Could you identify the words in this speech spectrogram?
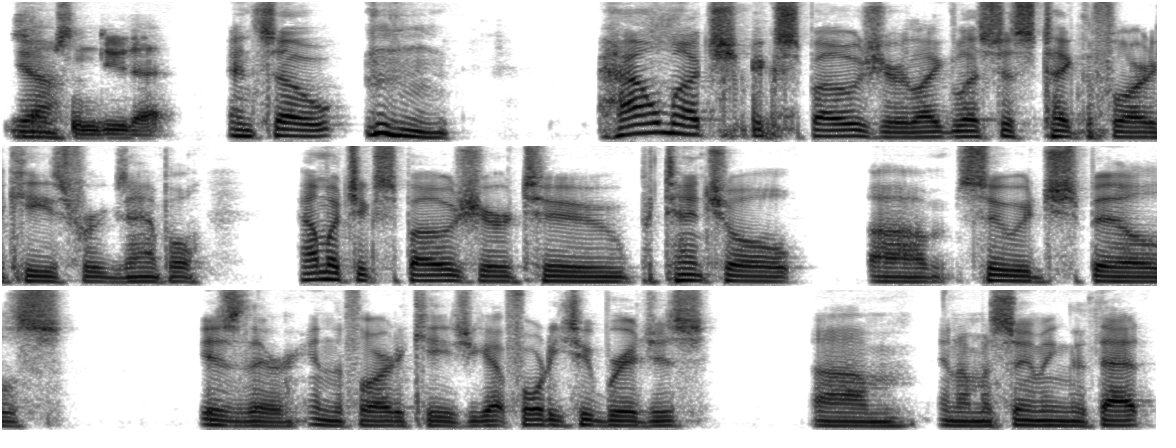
Yeah. And do that And so, how much exposure, like let's just take the Florida Keys, for example, how much exposure to potential um, sewage spills is there in the Florida Keys? You got 42 bridges. Um, and I'm assuming that that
